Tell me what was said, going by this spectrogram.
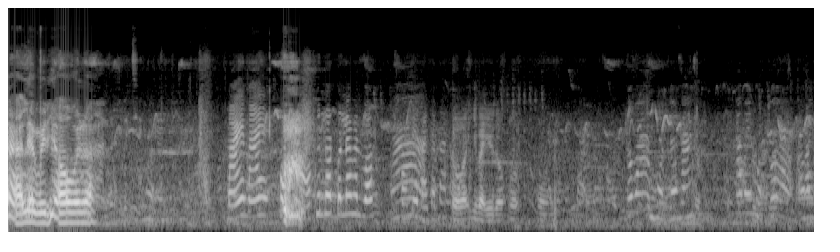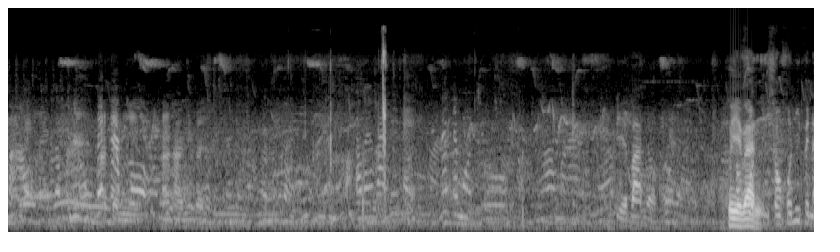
หาเรื่องไปเที่ยวมันวะไม้ไม้ ขึ้นรถบนแล้วมันบอกเขาจะมาจะมาตัวอีใบอยู่ดอกก็ว่าหมดแล้วนะ ถ้าไม่หมดก็เอาไปขายไม่อากลับมีโลอาหารนี่ก็เอาไปไว้ที่ไหนน่าจะหมดดูเปียบ้านบอกผู้ใหญ่บ้านสองคนนี้ไปไหน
